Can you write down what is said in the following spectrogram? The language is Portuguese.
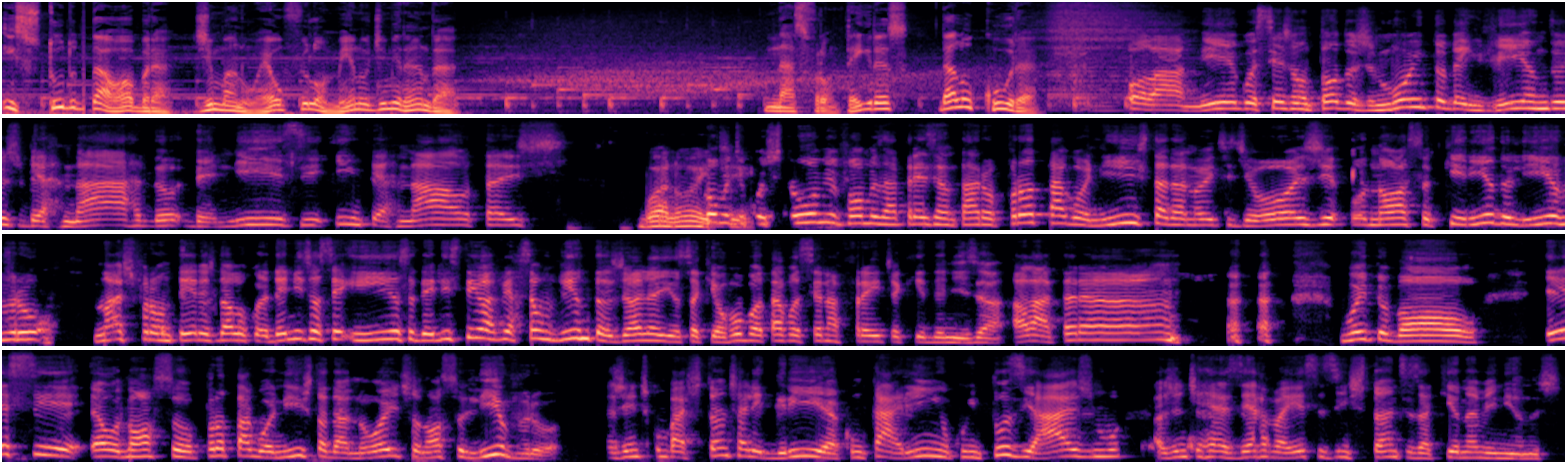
Estudo da obra de Manuel Filomeno de Miranda. Nas fronteiras da loucura. Olá, amigos, sejam todos muito bem-vindos. Bernardo, Denise, internautas. Boa noite. Como de costume, vamos apresentar o protagonista da noite de hoje, o nosso querido livro nas fronteiras da loucura. Denise, você. Isso, Denise tem uma versão vintage, olha isso aqui. Eu vou botar você na frente aqui, Denise. Olha lá, tcharam! Muito bom. Esse é o nosso protagonista da noite, o nosso livro. A gente, com bastante alegria, com carinho, com entusiasmo, a gente reserva esses instantes aqui, né, meninos?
